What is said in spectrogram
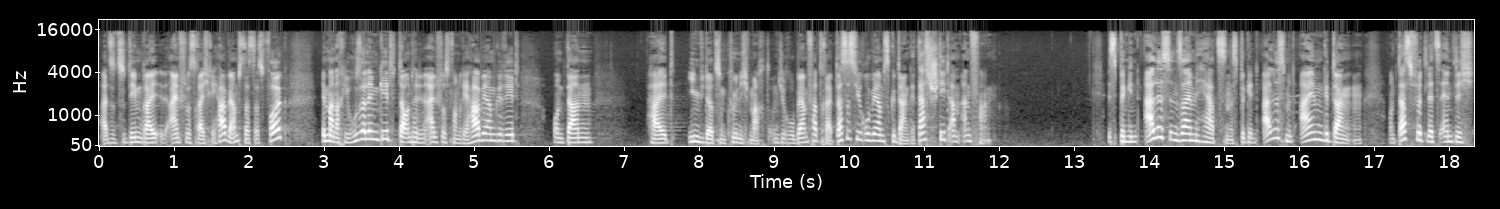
also zu dem Einflussreich Rehabeams, dass das Volk immer nach Jerusalem geht, da unter den Einfluss von Rehabeam gerät und dann halt ihn wieder zum König macht und Jerobeam vertreibt. Das ist Jerobeams Gedanke. Das steht am Anfang. Es beginnt alles in seinem Herzen. Es beginnt alles mit einem Gedanken. Und das führt letztendlich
